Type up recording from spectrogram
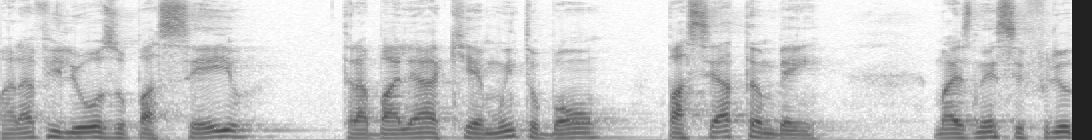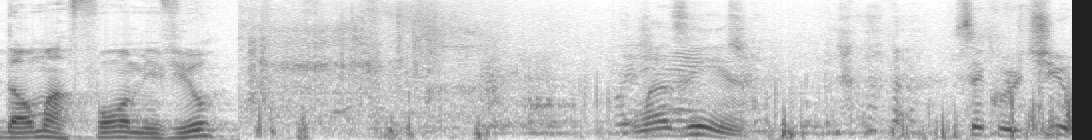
Maravilhoso o passeio. Trabalhar aqui é muito bom. Passear também. Mas nesse frio dá uma fome, viu? Oi, Mazinha, gente. você curtiu?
